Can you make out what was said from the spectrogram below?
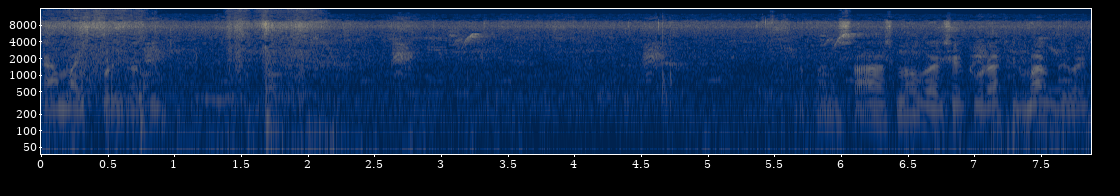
કામમાં જ થોડી હતી. સાહસ ન કરે છે એટલું રાખીને મારી દેવાય.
